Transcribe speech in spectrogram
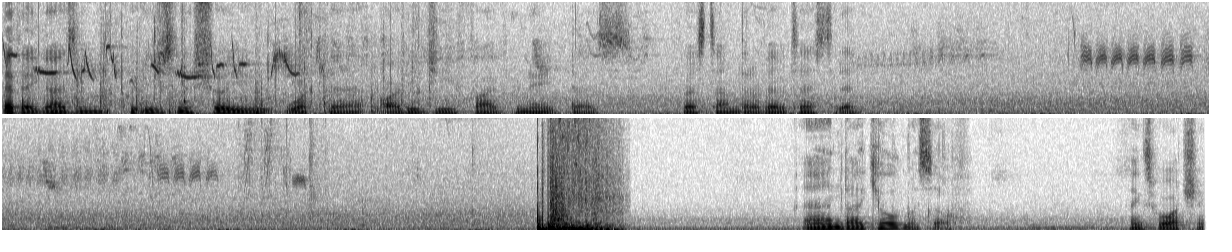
Hey there guys, I'm quickly just going to show you what the RDG-5 grenade does. First time that I've ever tested it. And I killed myself. Thanks for watching.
